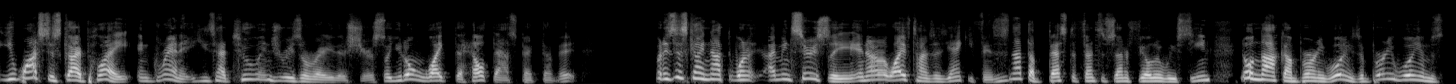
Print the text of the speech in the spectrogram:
you watch this guy play, and granted, he's had two injuries already this year, so you don't like the health aspect of it. But is this guy not one? I mean, seriously, in our lifetimes as Yankee fans, this is not the best defensive center fielder we've seen. No knock on Bernie Williams, but Bernie Williams,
